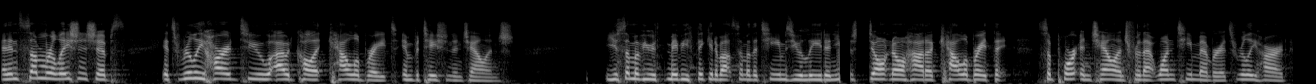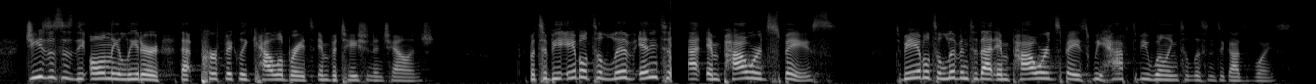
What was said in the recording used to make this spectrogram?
And in some relationships, it's really hard to, I would call it calibrate invitation and challenge. You, some of you may be thinking about some of the teams you lead, and you just don't know how to calibrate the support and challenge for that one team member. It's really hard. Jesus is the only leader that perfectly calibrates invitation and challenge. But to be able to live into that empowered space, to be able to live into that empowered space, we have to be willing to listen to God's voice.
